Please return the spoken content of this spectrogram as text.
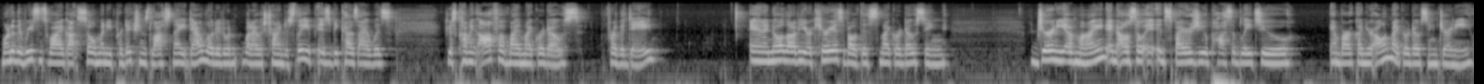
one of the reasons why I got so many predictions last night downloaded when, when I was trying to sleep is because I was just coming off of my microdose for the day. And I know a lot of you are curious about this microdosing journey of mine, and also it inspires you possibly to embark on your own microdosing journey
